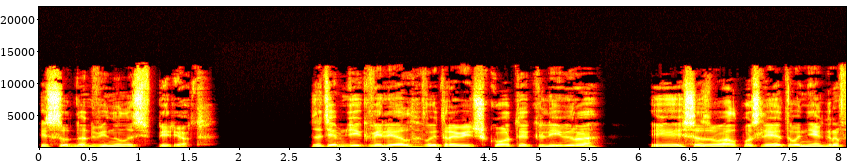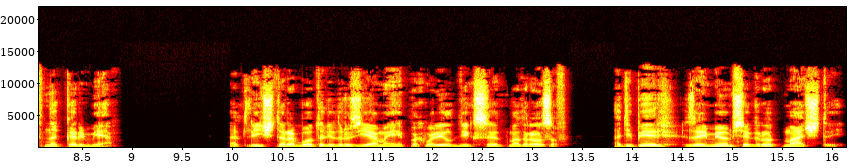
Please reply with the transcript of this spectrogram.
и судно двинулось вперед. Затем Дик велел вытравить шкоты кливера и созвал после этого негров на корме. «Отлично работали, друзья мои», — похвалил Дик Сет матросов. «А теперь займемся грот-мачтой.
